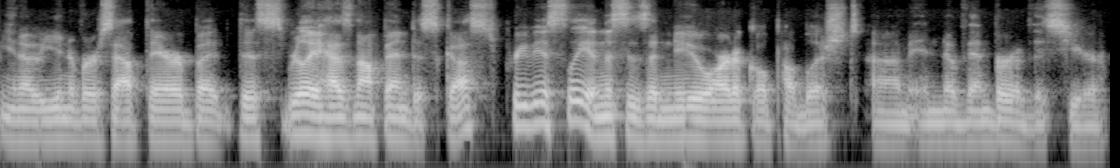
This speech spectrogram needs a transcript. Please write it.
you know, universe out there, but this really has not been discussed previously. And this is a new article published um, in November of this year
